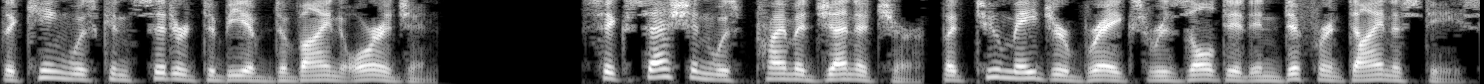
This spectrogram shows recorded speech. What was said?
the king was considered to be of divine origin. Succession was primogeniture, but two major breaks resulted in different dynasties.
